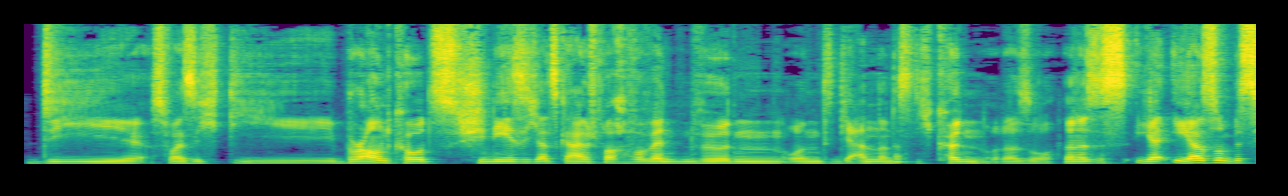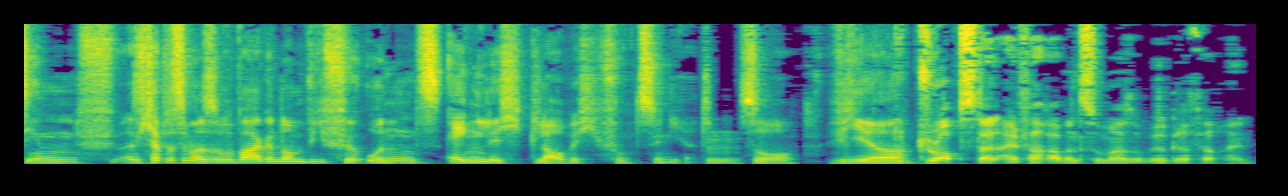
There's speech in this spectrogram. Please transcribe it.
die, was weiß ich, die Browncoats Chinesisch als Geheimsprache verwenden würden und die anderen das nicht können oder so. Sondern es ist ja eher so ein bisschen, also ich habe das immer so wahrgenommen, wie für uns Englisch, glaube ich, funktioniert. Mhm. So, wir. Du droppst dann einfach ab und zu mal so Begriffe rein.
